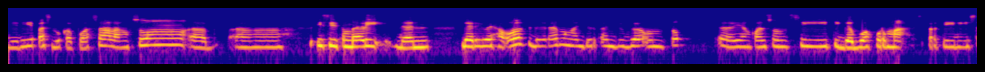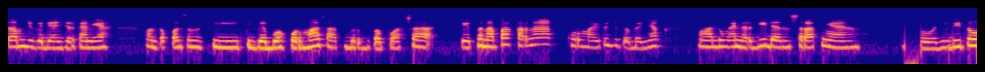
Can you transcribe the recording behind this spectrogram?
Jadi pas buka puasa langsung uh, uh, isi kembali dan dari WHO sebenarnya menganjurkan juga untuk uh, yang konsumsi tiga buah kurma seperti di Islam juga dianjurkan ya untuk konsumsi tiga buah kurma saat berbuka puasa. Ya, kenapa? Karena kurma itu juga banyak mengandung energi dan seratnya. Gitu. Jadi itu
